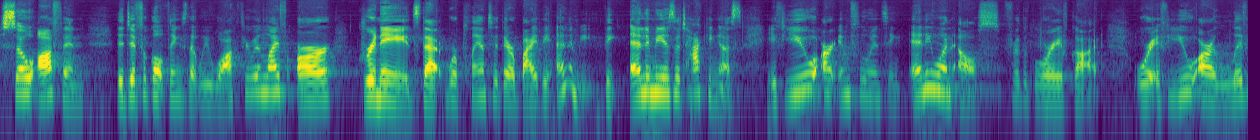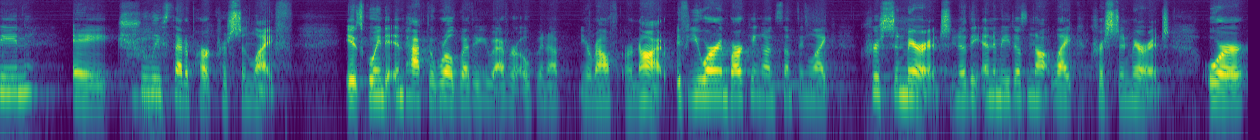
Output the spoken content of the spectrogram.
So often, the difficult things that we walk through in life are grenades that were planted there by the enemy. The enemy is attacking us. If you are influencing anyone else for the glory of God, or if you are living a truly set apart Christian life, it's going to impact the world whether you ever open up your mouth or not. If you are embarking on something like Christian marriage, you know, the enemy does not like Christian marriage, or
